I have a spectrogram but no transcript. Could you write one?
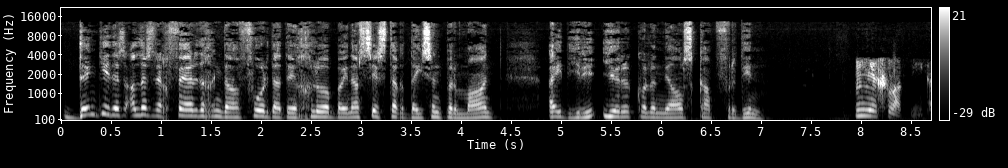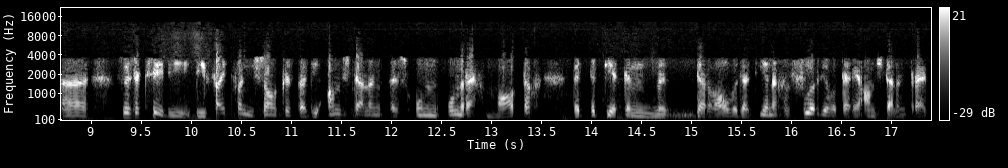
Dink jy dis alles regverdiging daarvoor dat hy glo byna 60000 per maand uit hierdie erekolonelskap verdien? Nee glad nie. Uh soos ek sê die die feit van die saak is dat die aanstelling is on, onregmatig. Dit beteken derhalwe dat enige voordeel wat uit die aanstelling trek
